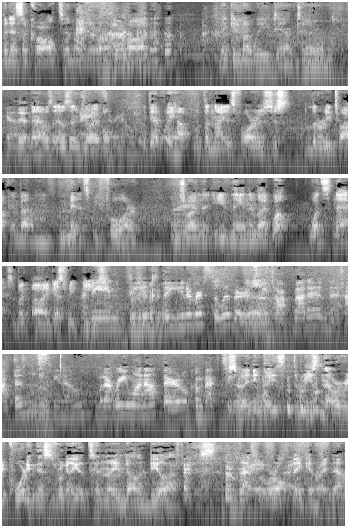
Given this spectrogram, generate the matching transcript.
Vanessa Carlton on their iPod, making my way downtown. yeah. No, it was, it was enjoyable. It definitely helped with the night as far as just literally talking about them minutes before, enjoying the evening, and then be like, well, what's next? I'm like, uh, I guess we I eat. mean, the, the universe delivers. Yeah. You talk about it, and it happens. You know, whatever you want out there, it'll come back to you. so, anyways, the reason that we're recording this is we're going to get a $10 million deal after this. That's what we're all right. thinking right now.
